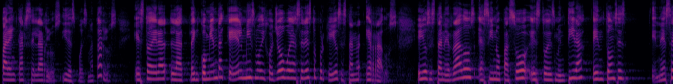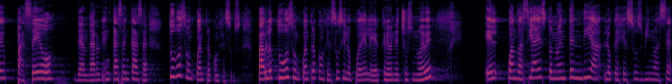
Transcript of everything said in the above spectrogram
para encarcelarlos y después matarlos. Esto era la, encomienda que él mismo dijo, yo voy a hacer esto porque ellos están errados. Ellos están errados, así no pasó, esto es mentira. Entonces, en ese paseo de andar en casa en casa, tuvo su encuentro con Jesús. Pablo tuvo su encuentro con Jesús y lo puede leer, creo, en Hechos 9. Él cuando hacía esto no entendía lo que Jesús vino a hacer.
